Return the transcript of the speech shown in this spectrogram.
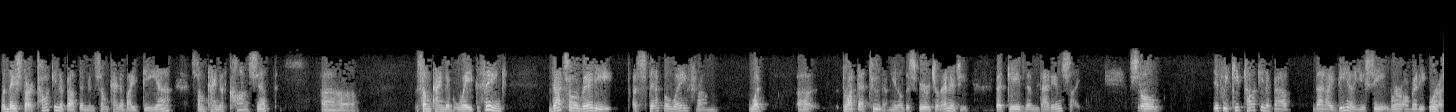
When they start talking about them in some kind of idea, some kind of concept, uh, some kind of way to think, that's already a step away from what uh, brought that to them, you know, the spiritual energy that gave them that insight. So if we keep talking about that idea, you see, we're already, we're a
